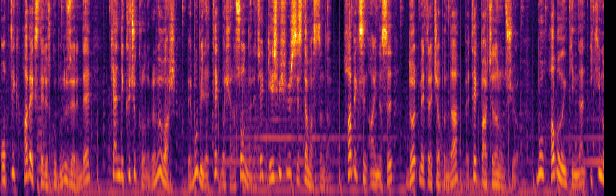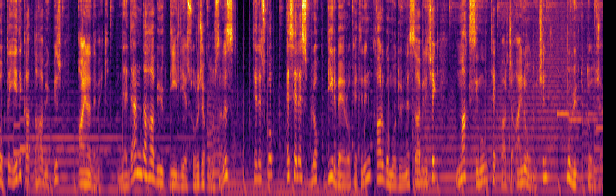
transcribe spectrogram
Optik Habex teleskobunun üzerinde kendi küçük kronografı var ve bu bile tek başına son derece gelişmiş bir sistem aslında. Habex'in aynası 4 metre çapında ve tek parçadan oluşuyor. Bu Hubble'ınkinden 2.7 kat daha büyük bir ayna demek. Neden daha büyük değil diye soracak olursanız teleskop SLS Block 1B roketinin kargo modülüne sığabilecek maksimum tek parça ayna olduğu için bu büyüklükte olacak.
